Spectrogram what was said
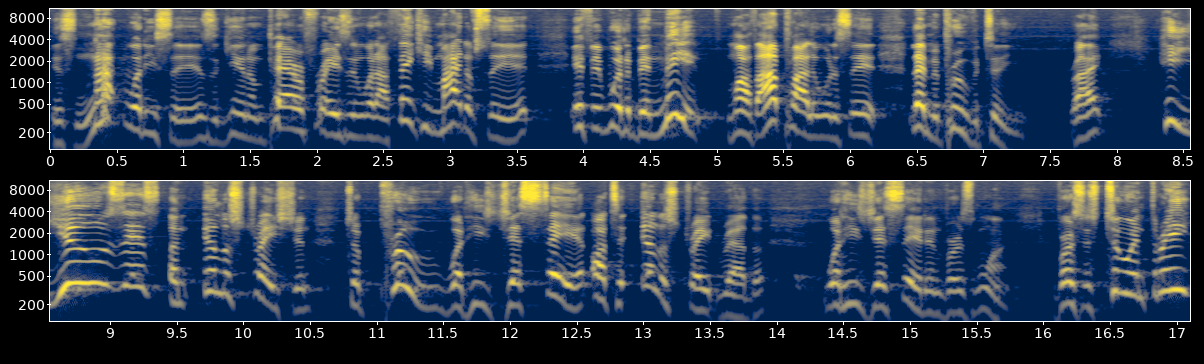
It's not what he says. Again, I'm paraphrasing what I think he might have said. If it would have been me, Martha, I probably would have said, Let me prove it to you, right? He uses an illustration to prove what he's just said, or to illustrate, rather, what he's just said in verse 1. Verses 2 and 3,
